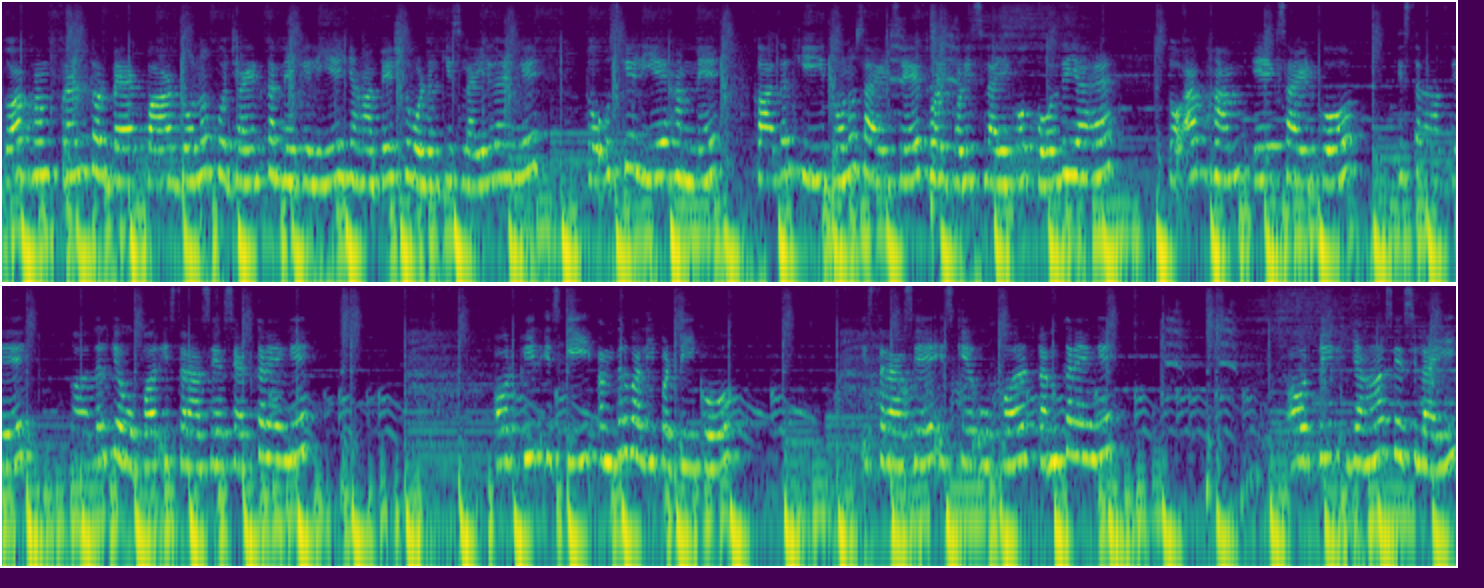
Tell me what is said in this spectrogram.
तो अब हम फ्रंट और बैक पार्ट दोनों को जॉइंट करने के लिए यहाँ पे शोल्डर की सिलाई लगाएँगे। तो उसके लिए हमने कॉलर की दोनों साइड से थोड़ी थोड़ी सिलाई को खोल दिया है। तो अब हम एक साइड को इस तरह से कॉलर के ऊपर इस तरह से सेट करेंगे और फिर इसकी अंदर वाली पट्टी को इस तरह से इसके ऊपर टर्न करेंगे। और फिर यहाँ से सिलाई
